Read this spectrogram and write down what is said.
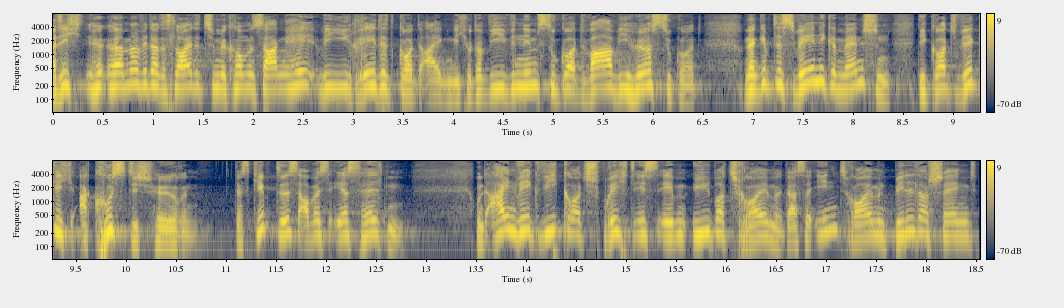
Also ich höre immer wieder, dass Leute zu mir kommen und sagen, hey, wie redet Gott eigentlich? Oder wie, wie nimmst du Gott wahr? Wie hörst du Gott? Und dann gibt es wenige Menschen, die Gott wirklich akustisch hören. Das gibt es, aber es ist eher selten. Und ein Weg, wie Gott spricht, ist eben über Träume, dass er in Träumen Bilder schenkt,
